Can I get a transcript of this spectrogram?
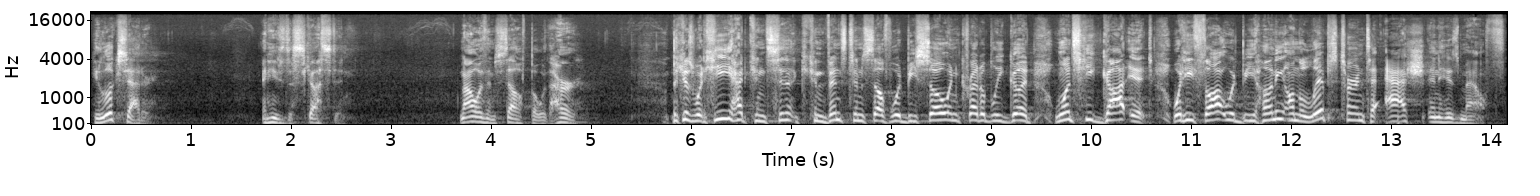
he looks at her and he's disgusted. Not with himself, but with her. Because what he had convinced himself would be so incredibly good, once he got it, what he thought would be honey on the lips turned to ash in his mouth.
